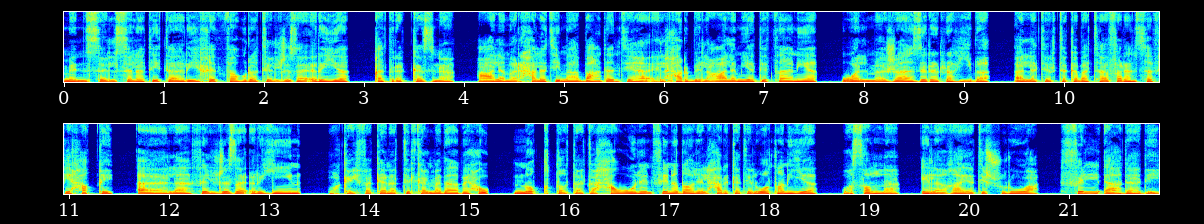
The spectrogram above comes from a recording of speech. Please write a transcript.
من سلسلة تاريخ الثورة الجزائرية قد ركزنا على مرحلة ما بعد انتهاء الحرب العالمية الثانية والمجازر الرهيبة التي ارتكبتها فرنسا في حق آلاف الجزائريين وكيف كانت تلك المذابح نقطة تحول في نضال الحركة الوطنية وصلنا إلى غاية الشروع في الإعداد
